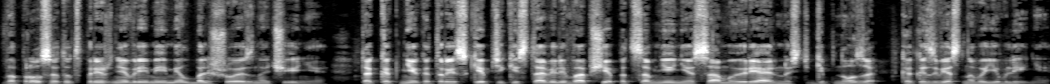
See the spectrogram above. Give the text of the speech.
Вопрос этот в прежнее время имел большое значение, так как некоторые скептики ставили вообще под сомнение самую реальность гипноза как известного явления.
